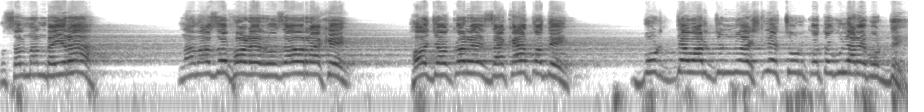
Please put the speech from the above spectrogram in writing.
মুসলমান ভাইরা নামাজও পড়ে, রোজাও রাখে হজ করে, জাকাতও দে ভোট দেওয়ার জন্য আসলে চোর কতগুলারে ভোট দেয়?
